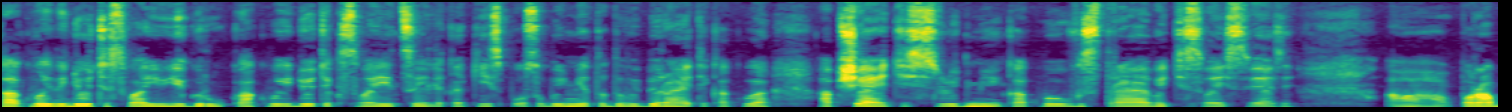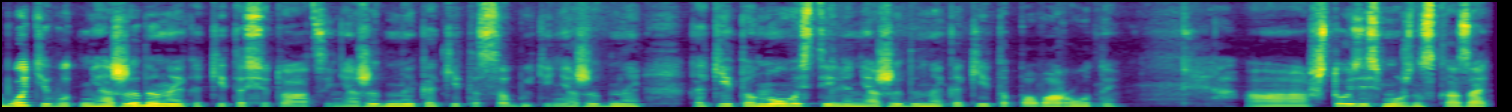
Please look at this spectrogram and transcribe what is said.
как вы ведете свою игру, как вы идете к своей цели, какие способы и методы выбираете, как вы общаетесь с людьми, как вы выстраиваете свои связи а, по работе вот неожиданные какие-то ситуации, неожиданные какие-то события, неожиданные какие-то новости или неожиданные какие-то повороты. А, что здесь можно сказать?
